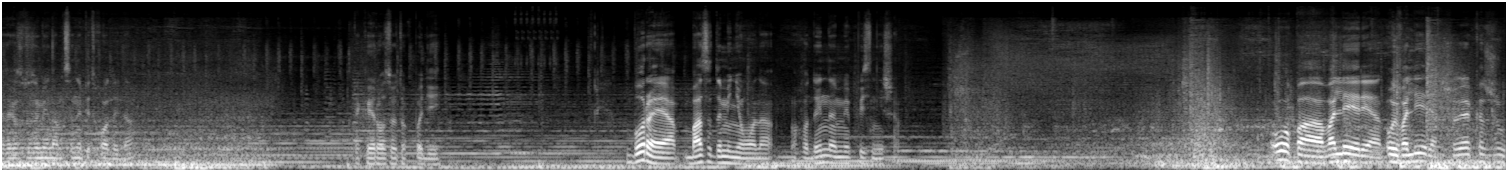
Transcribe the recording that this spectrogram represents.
Я так зрозумів, нам це не підходить, да? Такий розвиток подій. Борея, база Домініона. Годинами пізніше. Опа, Валеріан. Ой, Валеріан, що я кажу?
